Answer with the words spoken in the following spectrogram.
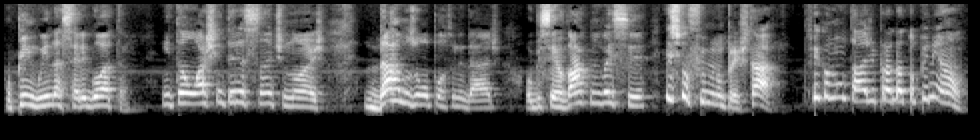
o Pinguim da série Gotham. Então eu acho interessante nós darmos uma oportunidade, observar como vai ser. E se o filme não prestar, fica à vontade para dar tua opinião.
